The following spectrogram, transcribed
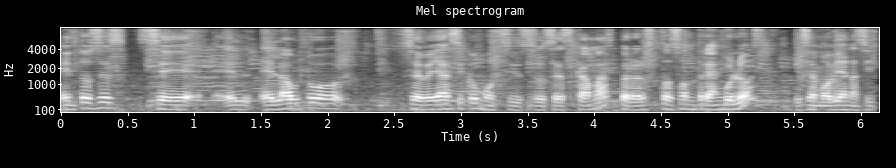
entonces se, el, el auto se veía así como si sus escamas, pero estos son triángulos y se movían así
